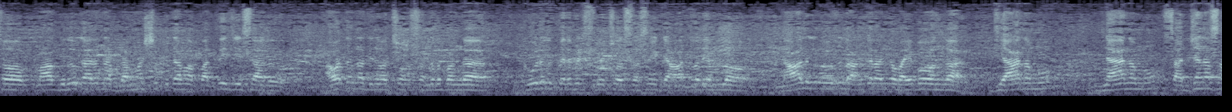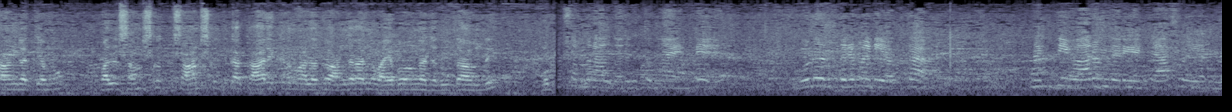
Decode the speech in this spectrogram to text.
సో మా గురువు గారు నా బ్రహ్మశ్రీ పితామా పత్రిజీ సారు అవతరణ దినోత్సవం సందర్భంగా గూడూరు పిరమిడ్ స్పిరిచువల్ సొసైటీ ఆధ్వర్యంలో నాలుగు రోజులు అంగరంగ వైభవంగా ధ్యానము జ్ఞానము సజ్జన సాంగత్యము పలు సంస్కృతి సాంస్కృతిక కార్యక్రమాలతో అంగరంగ వైభవంగా జరుగుతూ ఉంది. సంబరాలు జరుగుతున్నాయంటే గూడూరు తిరుమడి యొక్క ప్రతి వారం జరిగే క్లాసుల యొక్క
